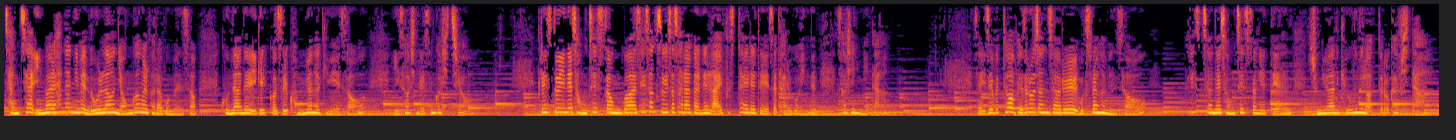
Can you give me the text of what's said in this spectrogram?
장차 임할 하나님의 놀라운 영광을 바라보면서 고난을 이길 것을 권면하기 위해서 이 서신을 쓴 것이죠. 그리스도인의 정체성과 세상 속에서 살아가는 라이프 스타일에 대해서 다루고 있는 서신입니다. 자, 이제부터 베드로 전서를 묵상하면서 크리스천의 정체성에 대한 중요한 교훈을 얻도록 합시다.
